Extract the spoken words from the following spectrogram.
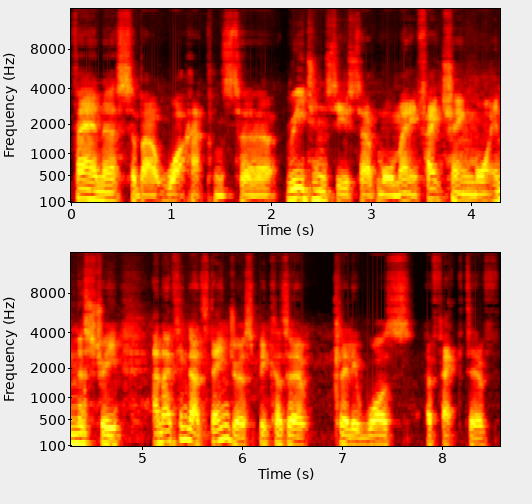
fairness, about what happens to regions. You used to have more manufacturing, more industry. And I think that's dangerous because it clearly was effective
